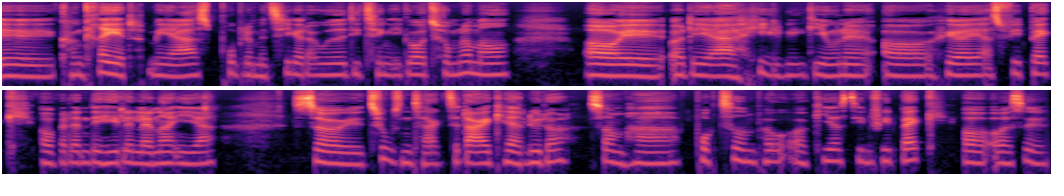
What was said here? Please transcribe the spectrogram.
øh, konkret med jeres problematikker derude, de ting I går og tumler med. Og, øh, og det er helt vildt givende at høre jeres feedback og hvordan det hele lander i jer. Så øh, tusind tak til dig, kære lytter, som har brugt tiden på at give os din feedback, og også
